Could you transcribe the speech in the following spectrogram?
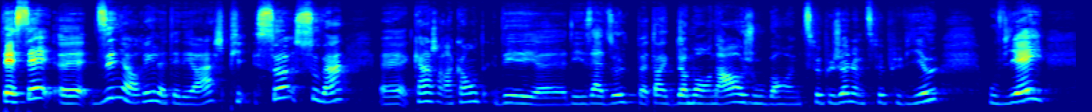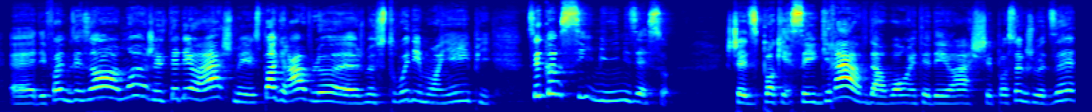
tu essaies euh, d'ignorer le TDAH. Puis ça, souvent, euh, quand je rencontre euh, des, adultes peut-être de mon âge ou bon, un petit peu plus jeunes, un petit peu plus vieux ou vieilles, euh, des fois, ils me disent Ah, moi, j'ai le TDAH, mais c'est pas grave, là, je me suis trouvé des moyens. Puis c'est comme s'ils minimisaient ça. Je te dis pas que c'est grave d'avoir un TDAH, c'est pas ça que je veux dire,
